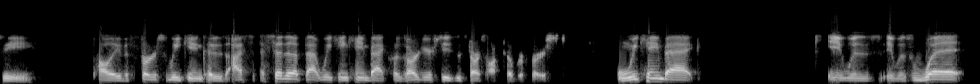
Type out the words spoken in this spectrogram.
see, probably the first weekend because I set it up that weekend. Came back because our deer season starts October first. When we came back, it was it was wet.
